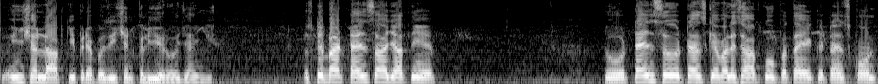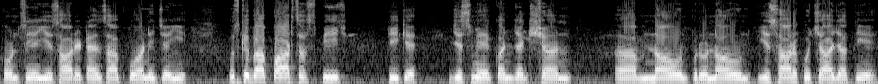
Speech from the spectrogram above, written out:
तो इन आपकी प्रेपोजिशन क्लियर हो जाएँगी। उसके बाद टेंस आ जाते हैं। तो टेंस टेंस के वाले से आपको पता है कि टेंस कौन कौन से हैं ये सारे टेंस आपको आने चाहिए। उसके बाद पार्ट्स ऑफ़ स्पीच ठीक है? जिसमें कंजक्शन नाउन प्रोनाउन ये सारा कुछ आ जाते हैं।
